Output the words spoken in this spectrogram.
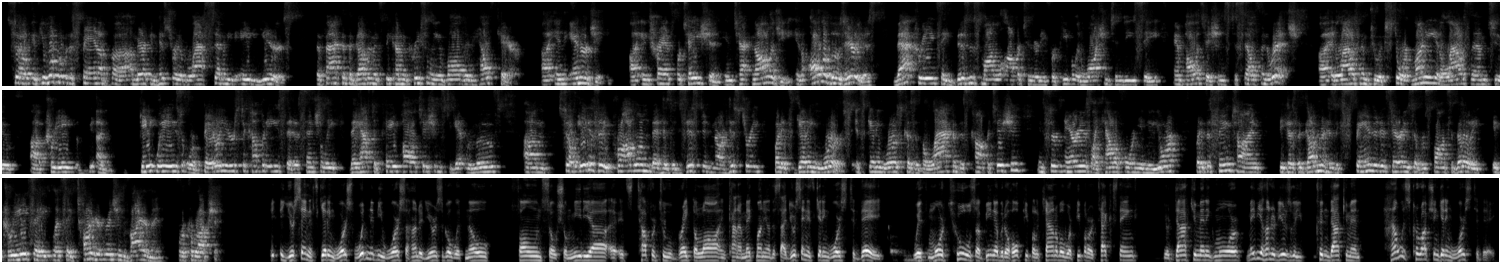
So if you look over the span of uh, American history of the last 70 to 80 years, the fact that the government's become increasingly involved in healthcare, uh, in energy, uh, in transportation, in technology, in all of those areas, that creates a business model opportunity for people in Washington, D.C., and politicians to self enrich. Uh, it allows them to extort money. It allows them to uh, create uh, gateways or barriers to companies that essentially they have to pay politicians to get removed. Um, so it is a problem that has existed in our history, but it's getting worse. It's getting worse because of the lack of this competition in certain areas like California, New York. But at the same time, because the government has expanded its areas of responsibility, it creates a, let's say, target rich environment for corruption. You're saying it's getting worse. Wouldn't it be worse 100 years ago with no phone, social media? Uh, it's tougher to break the law and kind of make money on the side. You're saying it's getting worse today with more tools of being able to hold people accountable where people are texting, you're documenting more. Maybe 100 years ago, you couldn't document. How is corruption getting worse today?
